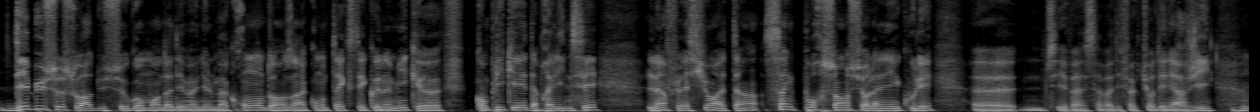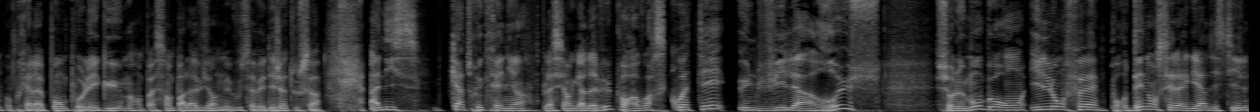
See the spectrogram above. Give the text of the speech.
Début ce soir du second mandat d'Emmanuel Macron dans un contexte économique euh, compliqué. D'après l'INSEE, l'inflation atteint 5% sur l'année écoulée. Euh, ça va des factures d'énergie mhm. au prix à la pompe, aux légumes, en passant par la viande, mais vous savez déjà tout ça. À Nice, quatre Ukrainiens placés en garde à vue pour avoir squatté une villa russe sur le Mont Boron. Ils l'ont fait pour dénoncer la guerre, disent-ils.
